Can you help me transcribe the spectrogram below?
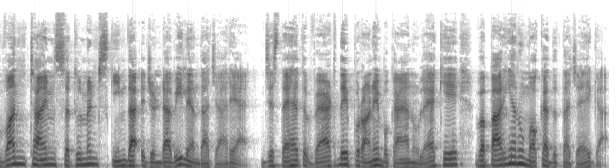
ਵਨ ਟਾਈਮ ਸੈਟਲਮੈਂਟ ਸਕੀਮ ਦਾ ਏਜੰਡਾ ਵੀ ਲਿਆਂਦਾ ਜਾ ਰਿਹਾ ਹੈ, ਜਿਸ ਤਹਿਤ ਵੈਟ ਦੇ ਪੁਰਾਣੇ ਬਕਾਇਆਂ ਨੂੰ ਲੈ ਕੇ ਵਪਾਰੀਆਂ ਨੂੰ ਮੌਕਾ ਦਿੱਤਾ ਜਾਏਗਾ।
